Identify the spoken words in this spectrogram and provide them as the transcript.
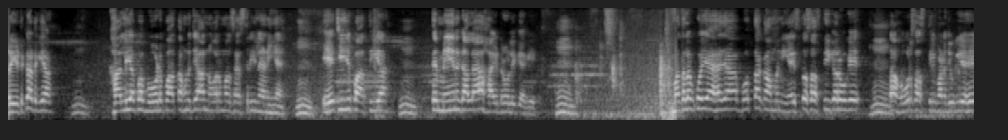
ਰੇਟ ਘਟ ਗਿਆ। ਖਾਲੀ ਆਪਾਂ ਬੋਰਡ ਪਾਤਾ ਹੁਣ ਜੇ ਆ ਨਾਰਮਲ ਅਸੈਸਰੀ ਲੈਣੀ ਹੈ ਇਹ ਚੀਜ਼ ਪਾਤੀ ਆ। ਤੇ ਮੇਨ ਗੱਲ ਹੈ ਹਾਈਡ੍ਰੋਲਿਕ ਹੈਗੇ। ਮਤਲਬ ਕੋਈ ਇਹੋ ਜਿਹਾ ਬਹੁਤਾ ਕੰਮ ਨਹੀਂ ਹੈ। ਇਸ ਤੋਂ ਸਸਤੀ ਕਰੋਗੇ ਤਾਂ ਹੋਰ ਸਸਤੀ ਬਣ ਜੂਗੀ ਇਹ।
